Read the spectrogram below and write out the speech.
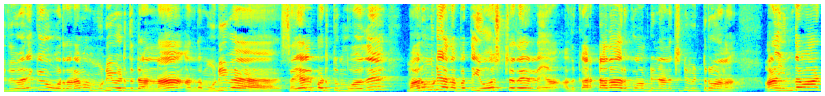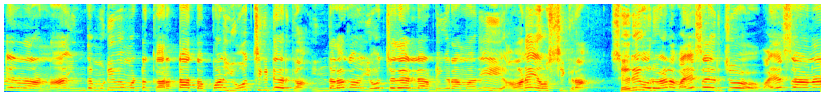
இது வரைக்கும் ஒரு தடவை முடிவு எடுத்துட்டான்னா அந்த முடிவை செயல்படுத்தும் போது மறுபடியும் அதை பற்றி யோசிச்சதே இல்லையா அது கரெக்டாக தான் இருக்கும் அப்படின்னு நினச்சிட்டு விட்டுருவானா ஆனால் இந்த வாட்டி என்னன்னா இந்த முடிவை மட்டும் கரெக்டாக தப்பான்னு யோசிச்சுக்கிட்டே இருக்கான். இந்த அளவுக்கு அவன் யோசிச்சதே இல்லை அப்படிங்கிற மாதிரி அவனே யோசிக்கிறான் சரி ஒருவேளை வயசாயிருச்சோ? வயசானா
